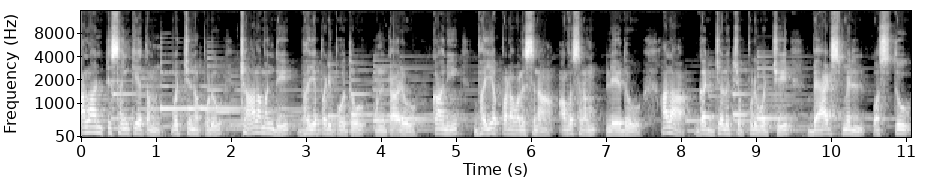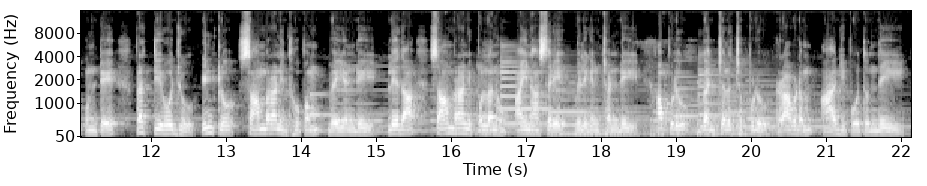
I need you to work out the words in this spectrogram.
అలాంటి సంకేతం వచ్చినప్పుడు చాలామంది భయపడిపోతూ ఉంటారు. కానీ భయపడవలసిన అవసరం లేదు. అలా గజ్జల చెప్పుడు వచ్చి బ్యాడ్ స్మెల్ వస్తూ ఉంటే ప్రతిరోజు ఇంట్లో సాంబ్రాణి ధూపం వేయండి. లేదా సాంబ్రాణి పుల్లను అయినా సరే వెలిగించండి. అప్పుడు గజ్జల చెప్పుడు రావడం ఆగిపోతుంది.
